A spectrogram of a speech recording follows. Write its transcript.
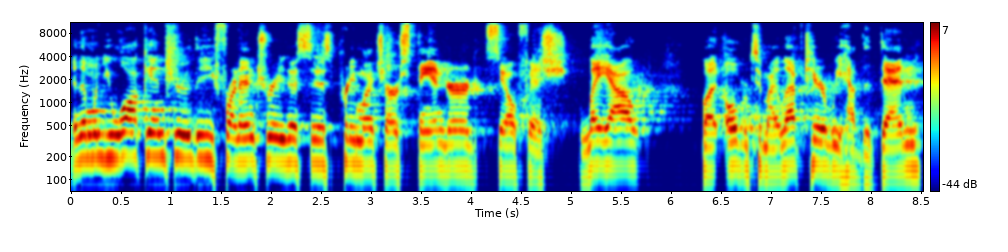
And then when you walk in through the front entry, this is pretty much our standard sailfish layout. But over to my left here, we have the den.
